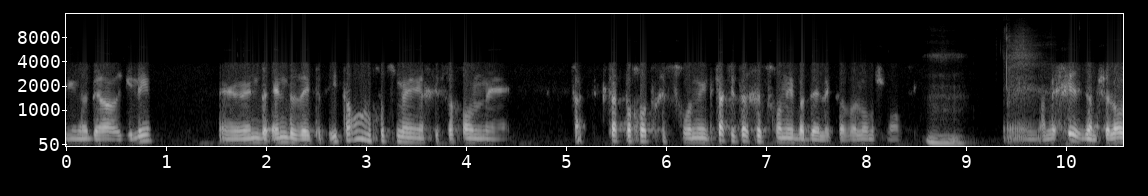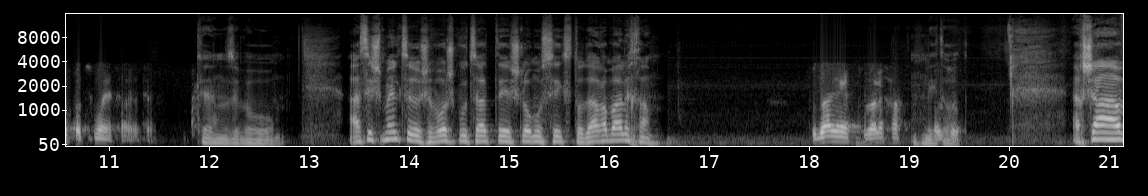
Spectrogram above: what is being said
מנועי בעירה רגילים. אה, אין, אין בזה יתרון חוץ מחיסכון אה, קצת, קצת פחות חסכוני, קצת יותר חסכוני בדלק, אבל לא משמעותי. Mm-hmm. המחיר גם של האוטו עצמו יקר יותר. כן, זה ברור. אסי שמלצר, יושב ראש קבוצת שלמה סיקס, תודה רבה לך. תודה, תודה לך. להתראות. עכשיו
